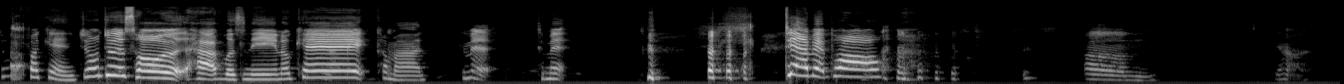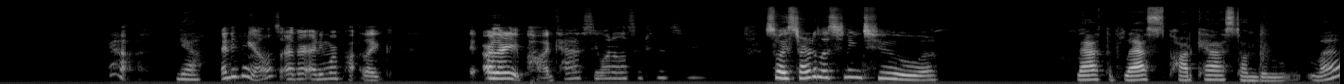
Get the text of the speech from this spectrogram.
Don't fucking don't do this whole half listening. Okay, come on. Commit. Commit. Damn it, Paul. um. Yeah. Yeah. Yeah. Anything else? Are there any more po- like? Are there any podcasts you want to listen to this year? So I started listening to last the last podcast on the left.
